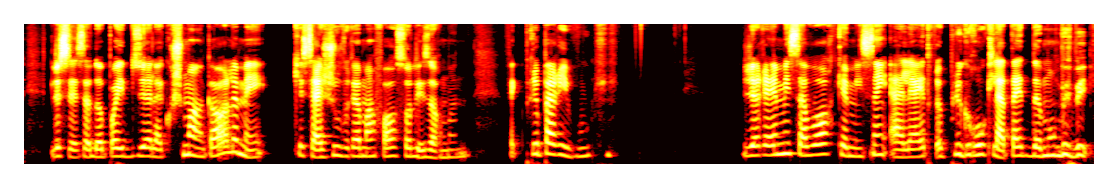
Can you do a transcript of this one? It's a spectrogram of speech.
là, ça, ça doit pas être dû à l'accouchement encore, là, mais que ça joue vraiment fort sur les hormones. Fait que préparez-vous. J'aurais aimé savoir que mes seins allaient être plus gros que la tête de mon bébé.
